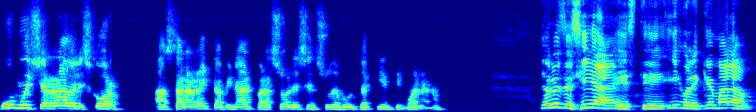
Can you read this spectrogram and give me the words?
muy, muy cerrado el score hasta la recta final para Soles en su debut aquí en Tijuana, ¿no? Yo les decía, este, híjole, qué mala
